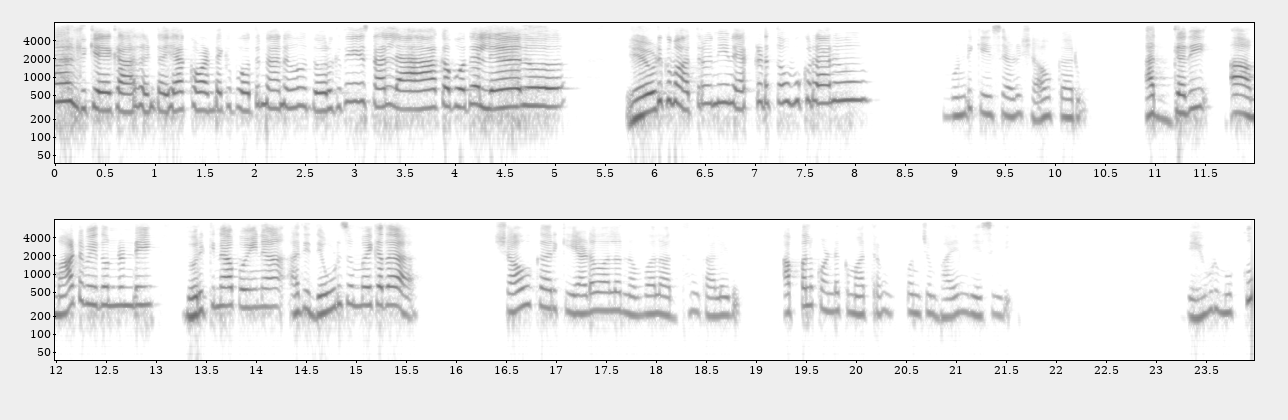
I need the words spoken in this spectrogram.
అందుకే కాదంటయ్యా కొండకి పోతున్నాను దొరికితే ఇస్తాను లేకపోతే లేదు. దేవుడికి మాత్రం నేను ఎక్కడ తవ్వుకురాను? ముండికేశాడు షావుకారు. అద్గది ఆ మాట మీద ఉండండి దొరికినా పోయినా అది దేవుడు సొమ్మే కదా. షావుకారికి ఏడవాలో నవ్వాలో అర్థం కాలేదు. అప్పల కొండకు మాత్రం కొంచెం భయం వేసింది. దేవుడు ముక్కు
